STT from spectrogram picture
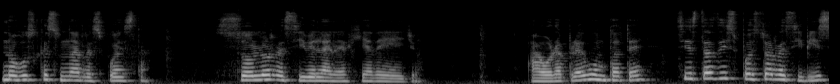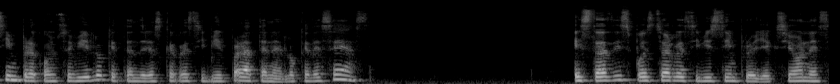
No busques una respuesta, solo recibe la energía de ello. Ahora pregúntate si estás dispuesto a recibir sin preconcebir lo que tendrías que recibir para tener lo que deseas. ¿Estás dispuesto a recibir sin proyecciones,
